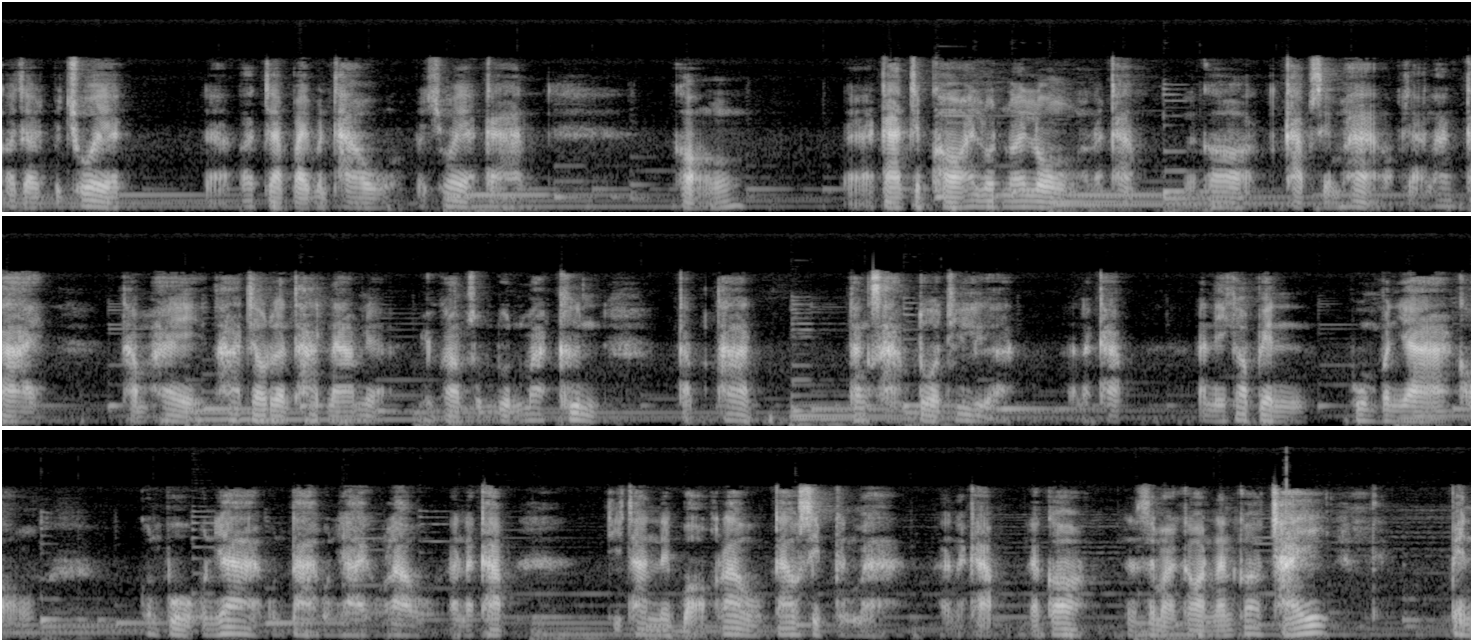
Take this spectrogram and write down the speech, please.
ก็จะไปช่วยก็จะไปบรรเทาไปช่วยอาการของอาการเจ็บคอให้ลดน้อยลงนะครับ แล้วก็ขับเสมหะออกจากร่างกายทำให้ธาตุเจ้าเรือนธาตุน้ำเนี่ยมีความสมดุลมากขึ้นกับธาตุทั้ง 3 ตัวที่เหลือนะครับ อันนี้ก็เป็น ภูมิปัญญาของคุณปู่คุณย่าคุณตาคุณยายของเรานะครับ ที่ท่านได้บอกเล่า 90 กันมานะครับ แล้วก็สมัยก่อนนั้นก็ใช้เป็น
